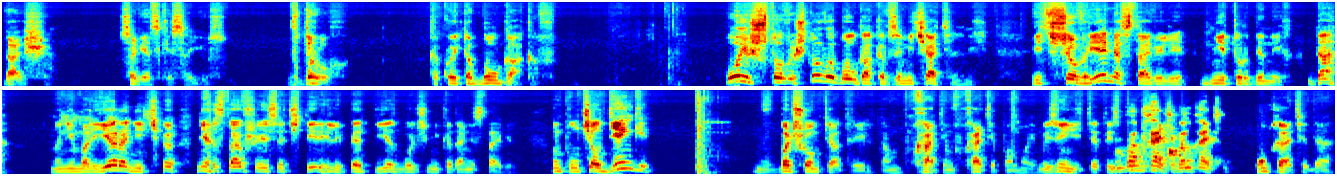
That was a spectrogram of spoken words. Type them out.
Дальше. Советский Союз. Вдруг какой-то Булгаков. Ой, что вы, что вы, Булгаков замечательный. Ведь все время ставили Дни Турбиных. Да, но ни Мольера, ни оставшиеся 4 или 5 пьес больше никогда не ставили. Он получал деньги в Большом театре или там в Хате, в Хате, по-моему. Извините, это В Амхате, в Амхате. В Амхате, да.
